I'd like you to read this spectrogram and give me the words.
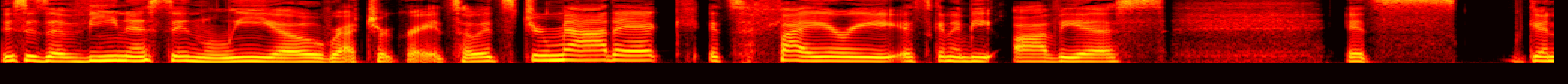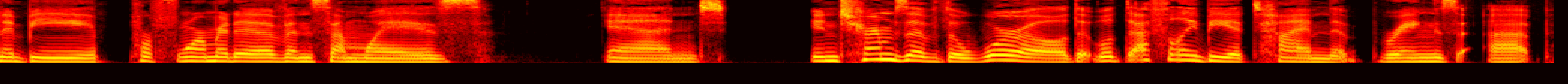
This is a Venus in Leo retrograde. So it's dramatic, it's fiery, it's going to be obvious, it's going to be performative in some ways. And in terms of the world, it will definitely be a time that brings up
